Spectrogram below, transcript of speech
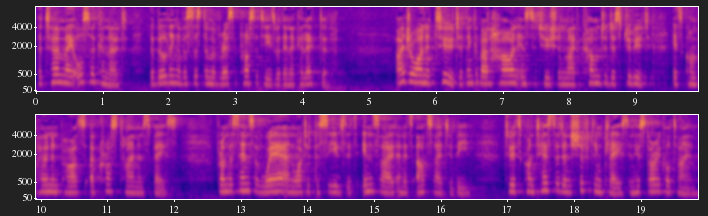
The term may also connote the building of a system of reciprocities within a collective. I draw on it too to think about how an institution might come to distribute its component parts across time and space, from the sense of where and what it perceives its inside and its outside to be, to its contested and shifting place in historical time,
